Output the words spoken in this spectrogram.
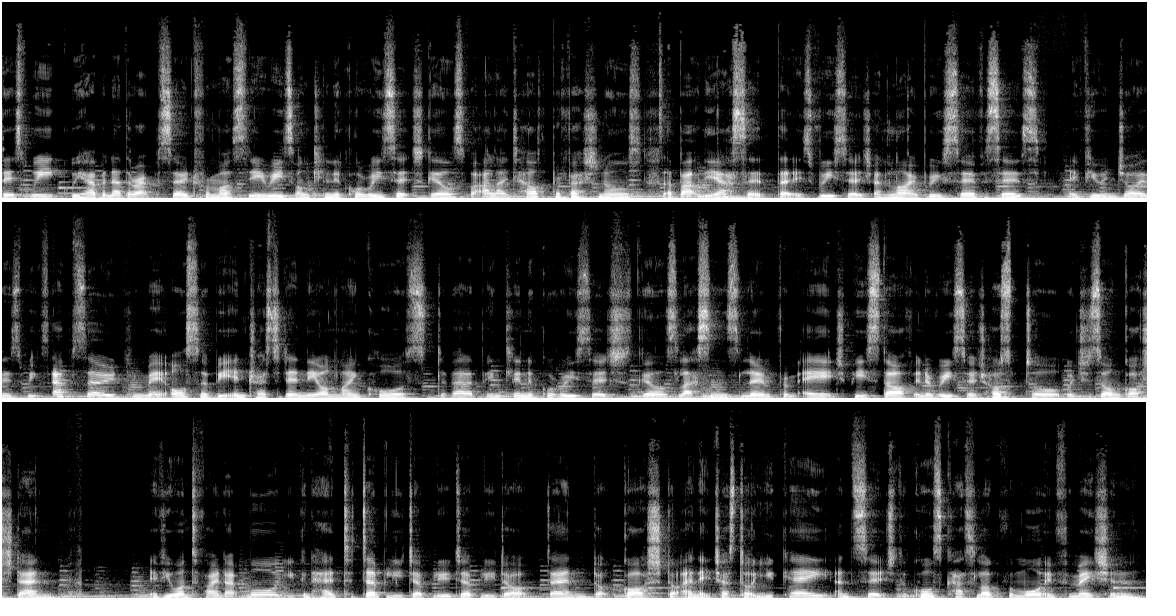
This week, we have another episode from our series on clinical research skills for allied health professionals about the asset that is research and library services. If you enjoy this week's episode, you may also be interested in the online course Developing Clinical Research Skills Lessons Learned from AHP Staff in a Research Hospital, which is on GoshDen. If you want to find out more, you can head to www.den.gosh.nhs.uk and search the course catalogue for more information.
